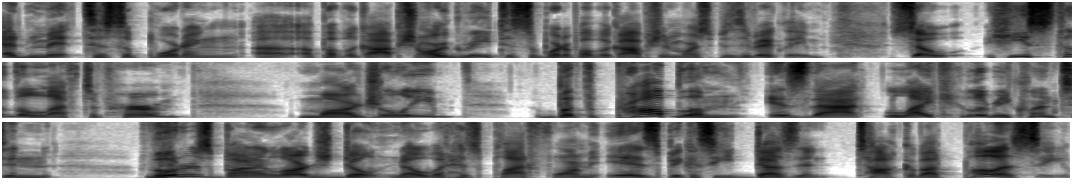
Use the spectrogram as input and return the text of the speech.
admit to supporting a, a public option or agree to support a public option more specifically. So he's to the left of her marginally. But the problem is that, like Hillary Clinton, Voters by and large don't know what his platform is because he doesn't talk about policy.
